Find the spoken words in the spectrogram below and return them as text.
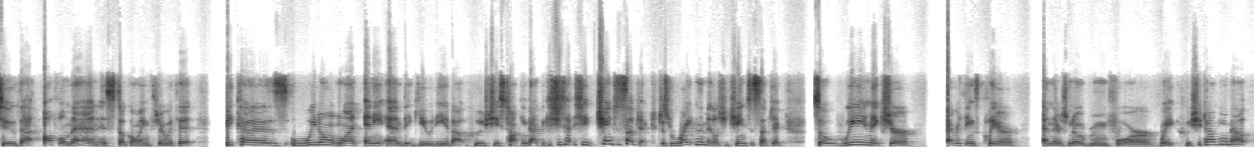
to that awful man is still going through with it because we don't want any ambiguity about who she's talking about because she she changed the subject just right in the middle. She changed the subject. So we make sure everything's clear and there's no room for wait who's she talking about?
